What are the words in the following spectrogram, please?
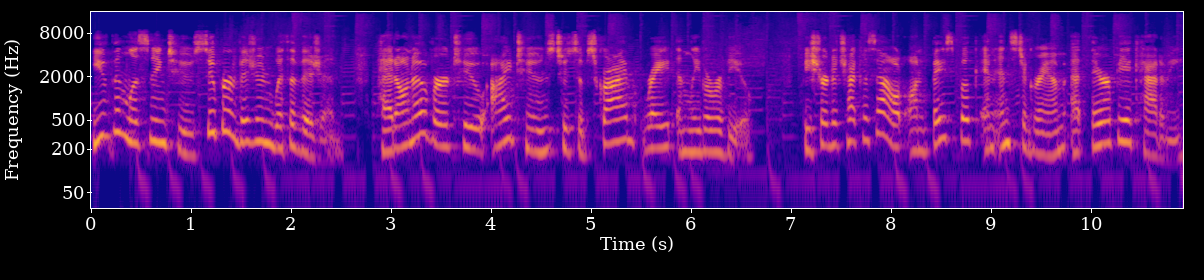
You've been listening to Supervision with a Vision. Head on over to iTunes to subscribe, rate, and leave a review. Be sure to check us out on Facebook and Instagram at Therapy Academy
